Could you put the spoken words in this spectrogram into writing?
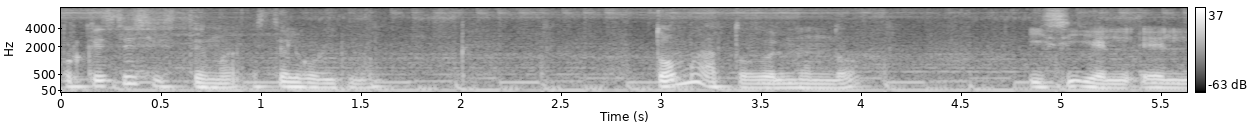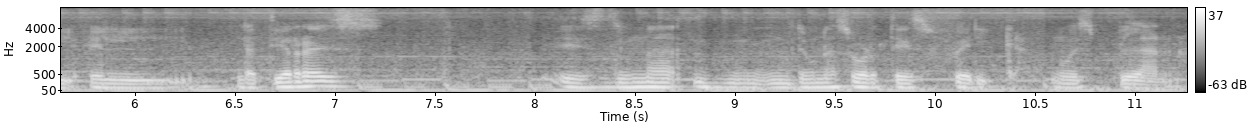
porque este sistema, este algoritmo, toma a todo el mundo y sí, el, el, la Tierra es, es de, una, de una suerte esférica, no es plana.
